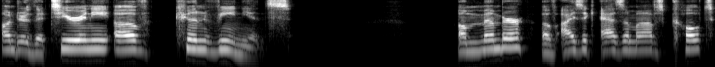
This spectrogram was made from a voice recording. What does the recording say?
under the tyranny of convenience. A member of Isaac Asimov's cult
